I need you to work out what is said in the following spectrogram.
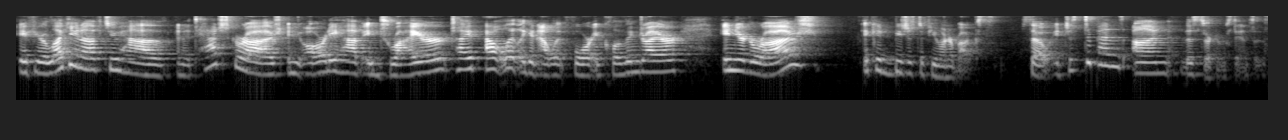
If you're lucky enough to have an attached garage and you already have a dryer type outlet, like an outlet for a clothing dryer in your garage, it could be just a few hundred bucks. So it just depends on the circumstances.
